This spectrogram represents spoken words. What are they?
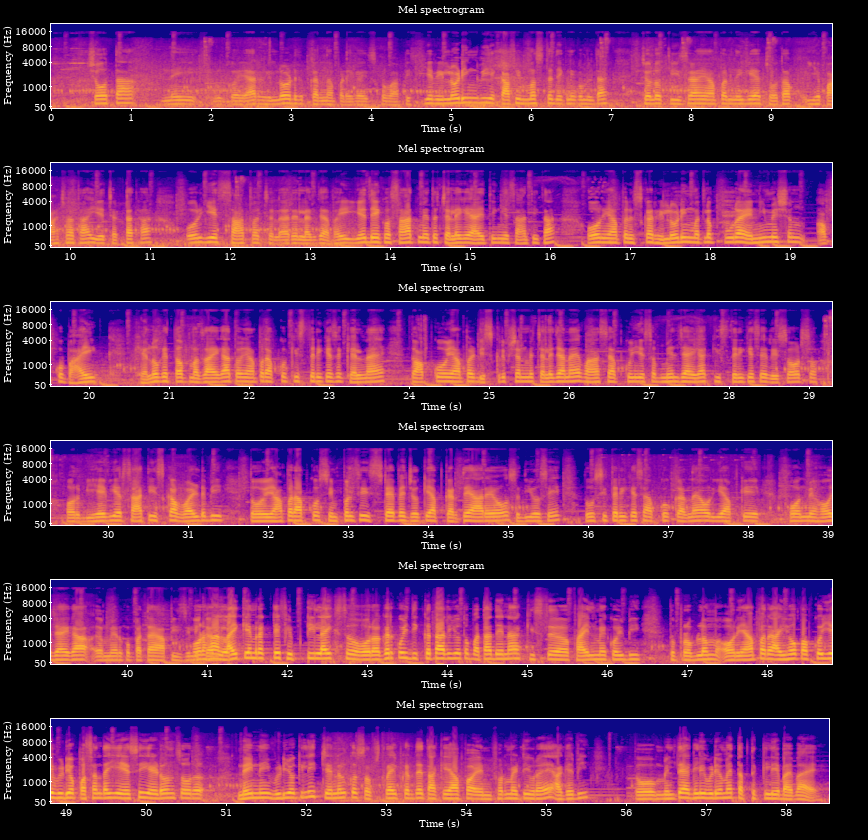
चौथा नहीं, रुको यार रिलोड करना पड़ेगा इसको वापस। ये रिलोडिंग भी काफ़ी मस्त देखने को मिलता है। चलो तीसरा यहाँ पर नहीं गया, चौथा, ये पांचवा था, ये छठा था। और ये सातवां चला अरे लग जा भाई। ये देखो साथ में तो चले गए आई थिंक ये साथ ही था। और यहाँ पर इसका रिलोडिंग मतलब पूरा एनिमेशन आपको भाई खेलोगे तब मज़ा आएगा। तो यहाँ पर आपको किस तरीके से खेलना है तो आपको यहाँ पर डिस्क्रिप्शन में चले जाना है। वहाँ से आपको ये सब मिल जाएगा किस तरीके से रिसोर्स और बिहेवियर साथ ही इसका वर्ल्ड भी। तो यहाँ पर आपको सिंपल सी स्टेप है जो कि आप करते आ रहे हो सदियों से तो उसी तरीके से आपको करना है। और ये आपके फ़ोन में हो जाएगा। मेरे को पता है आप इजीली और हाँ लाइक एम रखते फिफ्टी लाइक्स और अगर कोई दिक्कत आ रही हो तो बता देना किस फ़ाइल में कोई भी तो प्रॉब्लम और यहाँ पर आई होप आपको ये वीडियो पसंद आई है ऐसे ही एडोन्स और नई नई वीडियो के लिए चैनल को सब्सक्राइब कर दे ताकि आप इन्फॉर्मेटिव रहे आगे भी। तो मिलते हैं अगली वीडियो में, तब तक के लिए बाय बाय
